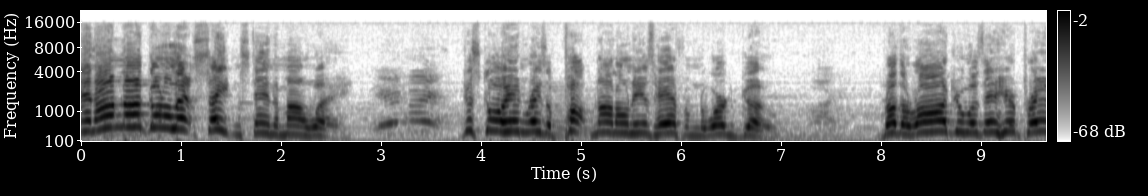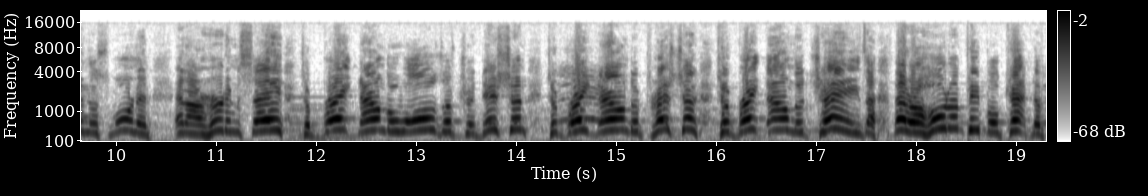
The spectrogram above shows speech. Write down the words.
And I'm not going to let Satan stand in my way. Just go ahead and raise a pop knot on his head from the word go. Brother Roger was in here praying this morning, and I heard him say to break down the walls of tradition, to break down depression, to break down the chains that are holding people captive.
